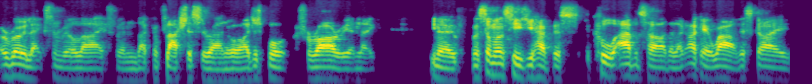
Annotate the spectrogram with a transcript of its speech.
a Rolex in real life and I can flash this around, or I just bought a Ferrari and like, you know, when someone sees you have this cool avatar, they're like, okay, wow, this guy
